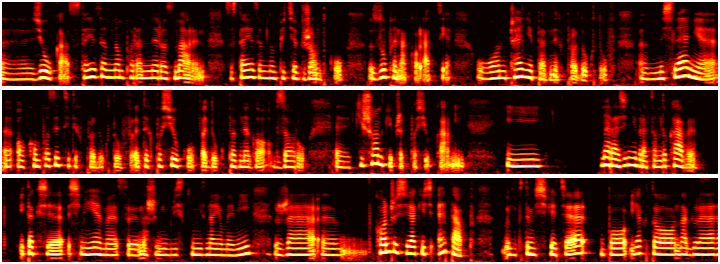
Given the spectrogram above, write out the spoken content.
e, ziółka, zostaje ze mną poranny rozmaryn, zostaje ze mną picie wrzątku, zupy na kolację, łączenie pewnych produktów, e, myślenie e, o kompozycji tych produktów, e, tych posiłków według pewnego wzoru, e, kiszonki przed posiłkami. I na razie nie wracam do kawy. I tak się śmiejemy z naszymi bliskimi znajomymi, że kończy się jakiś etap w tym świecie, bo jak to nagle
